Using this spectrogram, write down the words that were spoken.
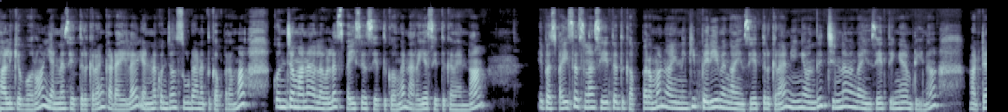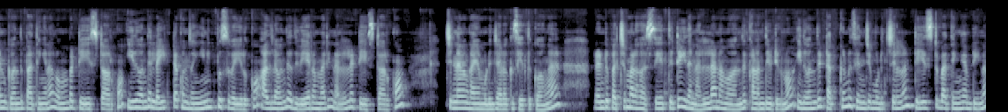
தாளிக்க போகிறோம் எண்ணெய் சேர்த்துருக்குறேன் கடாயில். எண்ணெய் கொஞ்சம் சூடானதுக்கு அப்புறமா கொஞ்சமான அளவில் ஸ்பைசஸ் சேர்த்துக்கோங்க. நிறைய சேர்த்துக்க வேண்டாம். இப்போ ஸ்பைசஸ்லாம் சேர்த்ததுக்கு அப்புறமா நான் இன்றைக்கி பெரிய வெங்காயம் சேர்த்துருக்குறேன். நீங்கள் வந்து சின்ன வெங்காயம் சேர்த்திங்க அப்படின்னா மட்டனுக்கு வந்து பார்த்திங்கன்னா ரொம்ப டேஸ்ட்டாக இருக்கும். இது வந்து லைட்டாக கொஞ்சம் இனிப்பு சுவை இருக்கும். அதில் வந்து அது வேறு மாதிரி நல்ல டேஸ்ட்டாக இருக்கும். சின்ன வெங்காயம் முடிஞ்ச அளவுக்கு சேர்த்துக்கோங்க. ரெண்டு பச்சை மிளகாய் சேர்த்துட்டு இதை நல்லா நம்ம வந்து கலந்து விட்டுக்கணும். இது வந்து டக்குன்னு செஞ்சு முடிச்சிடலாம். டேஸ்ட்டு பார்த்திங்க அப்படின்னா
